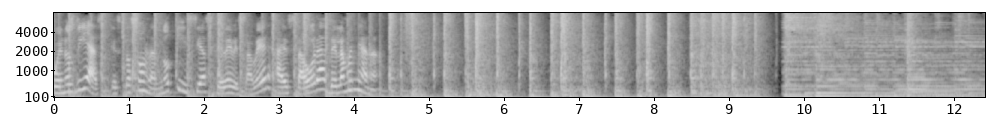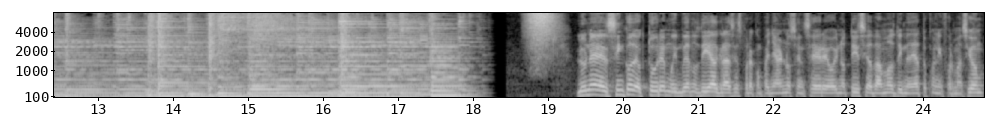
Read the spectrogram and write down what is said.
Buenos días, estas son las noticias que debes saber a esta hora de la mañana. Lunes 5 de octubre, muy buenos días, gracias por acompañarnos en CR Hoy Noticias. Vamos de inmediato con la información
